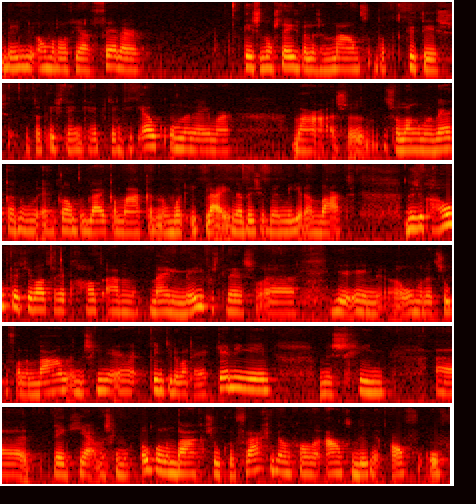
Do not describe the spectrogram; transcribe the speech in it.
ben ik nu anderhalf jaar verder is het nog steeds wel eens een maand dat het kut is. Dat is denk, heb denk ik elke ondernemer. Maar zolang ik mijn werk kan doen en klanten blij kan maken, dan word ik blij. En dat is het me meer dan waard. Dus ik hoop dat je wat hebt gehad aan mijn levensles uh, hierin uh, onder het zoeken van een baan. En misschien vind je er wat herkenning in. Misschien uh, denk je, ja, misschien moet ik ook wel een baan gaan zoeken. Vraag je dan gewoon een aantal dingen af of,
